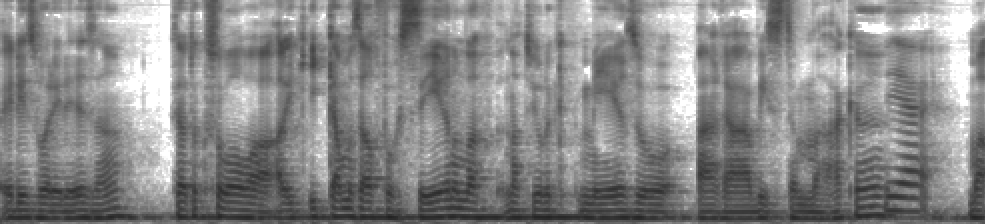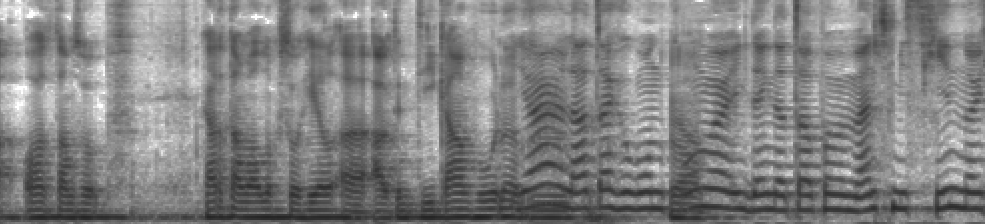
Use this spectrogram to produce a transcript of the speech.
it is what it is, hè. Ik zou het ook zo wel wat... Ik, ik kan mezelf forceren om dat natuurlijk meer zo Arabisch te maken. Ja. Maar was het dan zo... pff, gaat het dan wel nog zo heel eh, authentiek aanvoelen? Ja, Mm, laat dat gewoon komen. Ik denk dat dat op een moment misschien nog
